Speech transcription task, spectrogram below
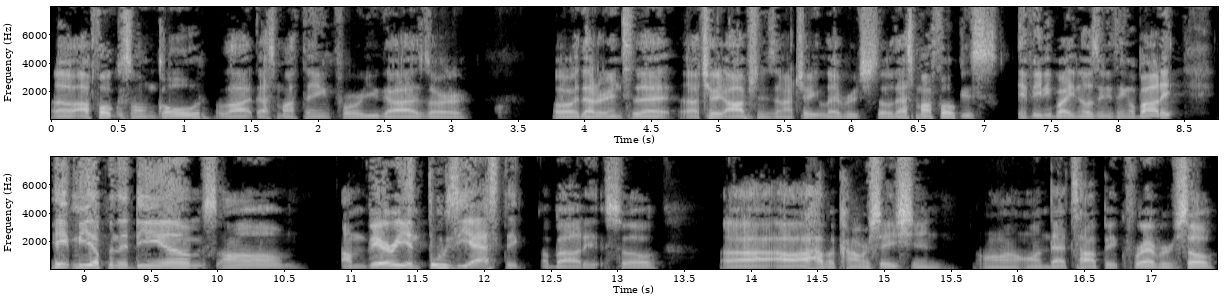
uh, I focus on gold a lot. That's my thing for you guys are or that are into that. I trade options and I trade leverage. So that's my focus. If anybody knows anything about it, hit me up in the DMs. Um, I'm very enthusiastic about it. So uh, I'll, I'll, have a conversation on, on that topic forever. So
